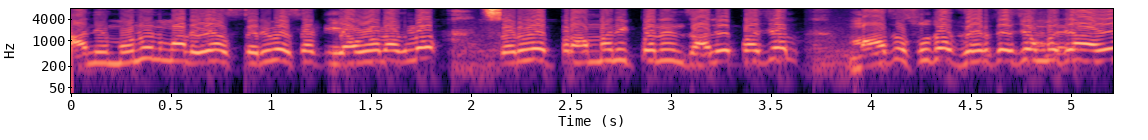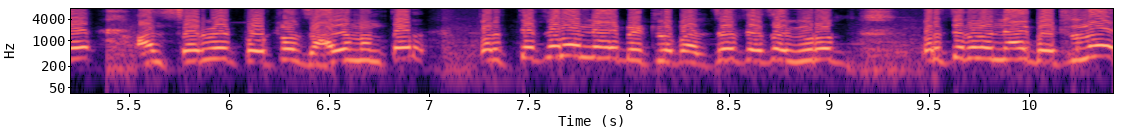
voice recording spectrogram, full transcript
आणि म्हणून मला या सर्वेसाठी यावं लागलं. सर्वे प्रामाणिकपणे झाले पाहिजे. माझं सुद्धा घर त्याच्यामध्ये आहे. आणि सर्वे टोटल झाल्यानंतर प्रत्येकाला न्याय भेटलं पाहिजे. जर त्याचा विरोध प्रत्येकाला न्याय भेटला नाही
